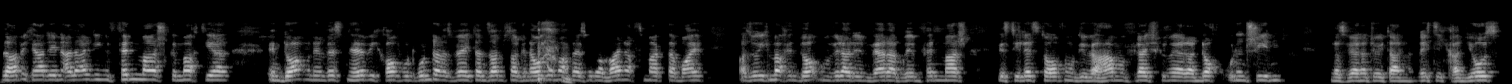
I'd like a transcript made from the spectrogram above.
Da habe ich ja den alleinigen Fanmarsch gemacht hier in Dortmund, im Westen Helwig rauf und runter. Das werde ich dann Samstag genauso machen. Da ist sogar Weihnachtsmarkt dabei. Also ich mache in Dortmund wieder den Werder Bremen Fanmarsch. Ist die letzte Hoffnung, die wir haben. Und vielleicht spielen wir ja dann doch unentschieden. Und das wäre natürlich dann richtig grandios.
